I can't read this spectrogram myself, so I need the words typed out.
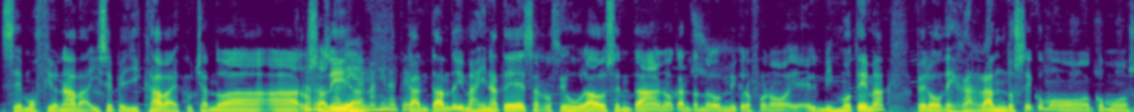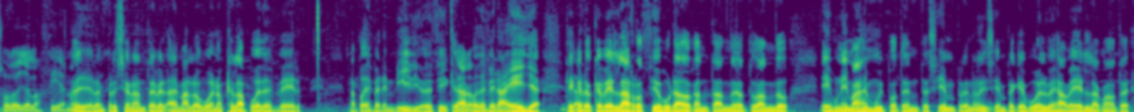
se emocionaba y se pellizcaba escuchando a, a Rosalía, Rosalía, imagínate. cantando, imagínate ese Rocío Jurado sentado, ¿no? cantando a los micrófonos el mismo tema, pero desgarrándose como, como solo ella lo hacía. ¿no? Oye, era impresionante ver. Además, lo bueno es que la puedes ver. La puedes ver en vídeo, es decir, que Claro. la puedes ver a ella. Que Claro. creo que verla a Rocío Jurado cantando y actuando es una imagen muy potente siempre, ¿no? Y siempre que vuelves a verla, cuando te,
